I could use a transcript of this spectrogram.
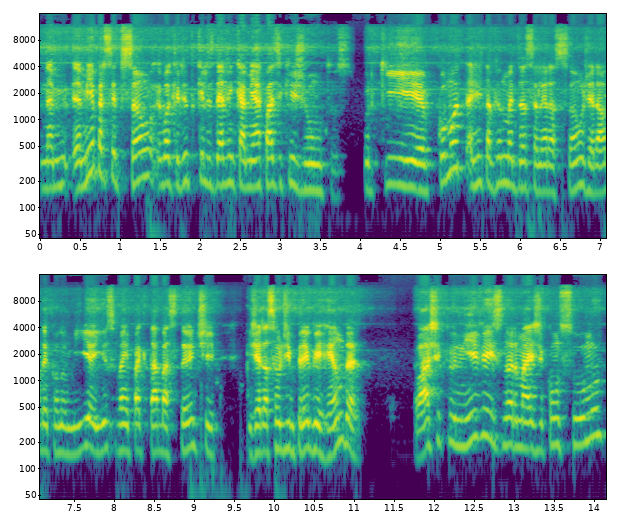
na, na, minha percepção, eu acredito que eles devem caminhar quase que juntos porque como a gente está vendo uma desaceleração geral da economia e isso vai impactar bastante em geração de emprego e renda, eu acho que os níveis normais de consumo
